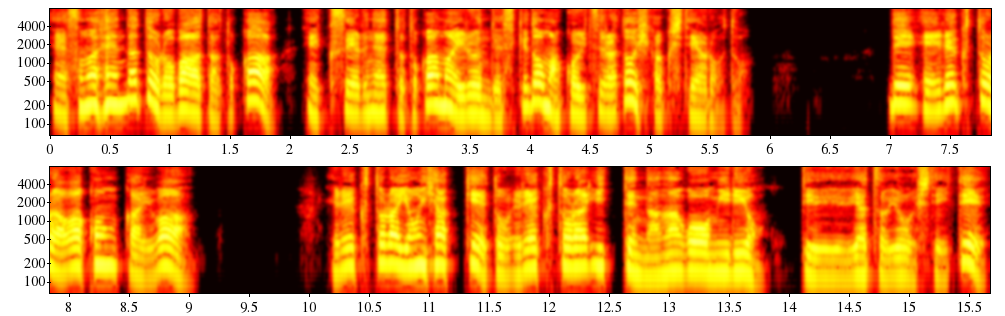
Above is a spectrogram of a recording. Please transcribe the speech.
えその辺だとロバータとか XLNet とかまあいるんですけど、まあこいつらと比較してやろうと。で、 ELECTRA は今回は、 ELECTRA 400K と ELECTRA 1.75 million っていうやつを用意していて、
